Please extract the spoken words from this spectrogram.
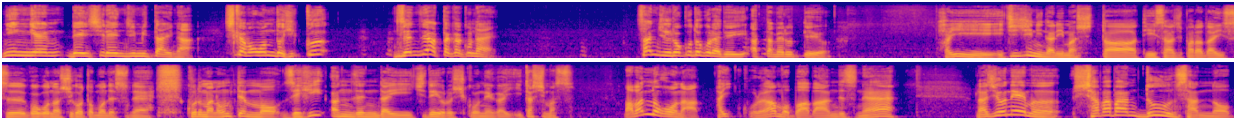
人間電子レンジみたいな。しかも温度低く全然あったかくない。36度ぐらいで温めるっていう。はい1時になりました。T サージパラダイス。午後の仕事もですね。車の運転もぜひ安全第一でよろしくお願いいたします。ババンのコーナー。はいこれはもうババンですね。ラジオネームシャババンドゥーンさんの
